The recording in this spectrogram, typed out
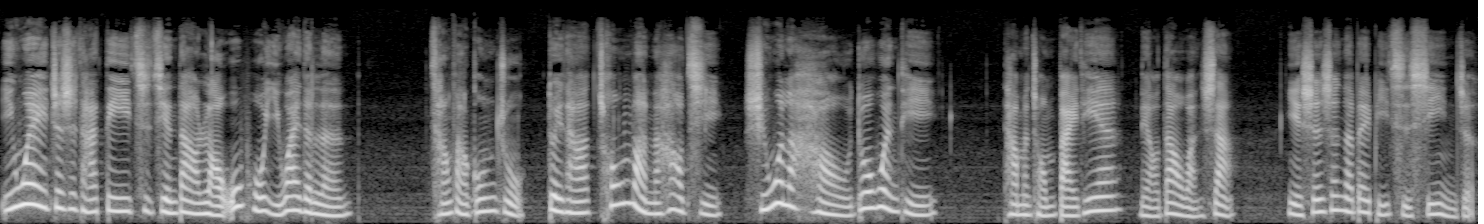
因为这是她第一次见到老巫婆以外的人，长发公主对她充满了好奇，询问了好多问题。他们从白天聊到晚上，也深深的被彼此吸引着。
